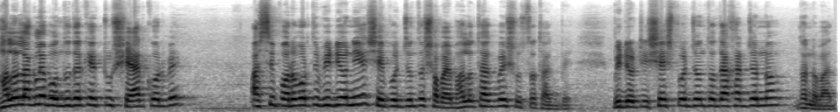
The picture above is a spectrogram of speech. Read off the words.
ভালো লাগলে বন্ধুদেরকে একটু শেয়ার করবে। আসছি পরবর্তী ভিডিও নিয়ে। সেই পর্যন্ত সবাই ভালো থাকবে, সুস্থ থাকবে। ভিডিওটি শেষ পর্যন্ত দেখার জন্য ধন্যবাদ।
